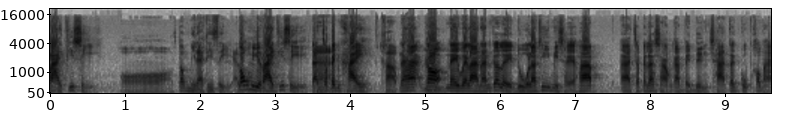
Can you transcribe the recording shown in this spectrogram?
รายที่สี่ อ๋อ ต้องมีรายที่สี่ะไรต้องมีรายที่สี่แต่อ่าจะเป็นใครครับนะฮะอืมก็ในเวลานั้นก็เลยดูแล้วที่มีศักยภาพอาจจะเป็นลักษณะของการไปดึงชาร์เตอร์กรุ๊ปเข้ามา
